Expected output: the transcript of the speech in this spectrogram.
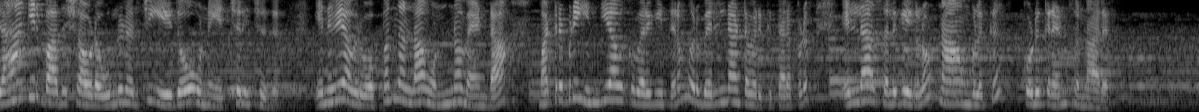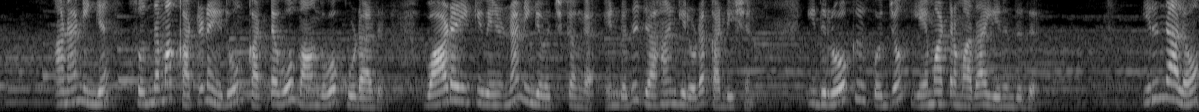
ஜஹாங்கீர் பாதுஷாவோட உள்ளுணர்ச்சி ஏதோ ஒன்று எச்சரித்தது எனவே அவர் ஒப்பந்தம்லாம் ஒன்றும் வேண்டாம். மற்றபடி இந்தியாவுக்கு வருகை தரும் ஒரு வெளிநாட்டவருக்கு தரப்படும் எல்லா சலுகைகளும் நான் உங்களுக்கு கொடுக்குறேன்னு சொன்னார். ஆனால் நீங்கள் சொந்தமாக கட்டணம் எதுவும் கட்டவோ வாங்கவோ கூடாது. வாடகைக்கு வேணும்னா நீங்கள் வச்சுக்கோங்க என்பது ஜஹாங்கீரோட கண்டிஷன் இது ரோக்கு கொஞ்சம் ஏமாற்றமாக தான் இருந்தது. இருந்தாலும்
